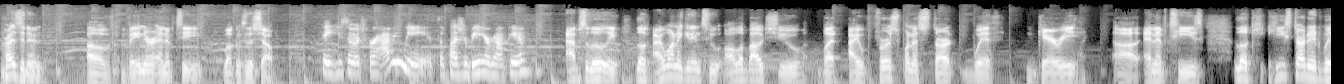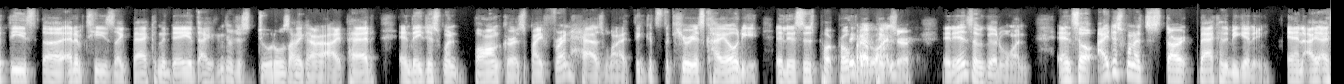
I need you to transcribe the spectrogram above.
president of Vayner NFT. Welcome to the show. Thank you so much for having me. It's a pleasure to be here, Matthew. Absolutely. Look, I want to get into all about you, but I first want to start with Gary uh, NFTs. Look, he started with these uh, NFTs like back in the day. I think they're just doodles like on an iPad, and they just went bonkers. My friend has one. I think it's the Curious Coyote. It is his profile picture. One. It is a good one. And so I just want to start back at the beginning. And I, I,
